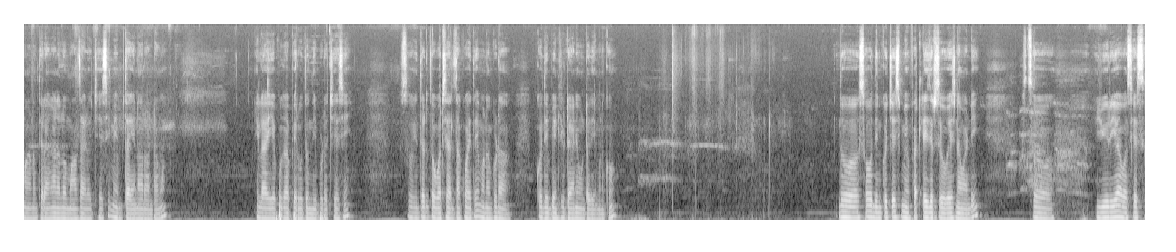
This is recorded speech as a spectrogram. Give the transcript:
మన తెలంగాణలో మా సైడ్ వచ్చేసి మేము తయనారు అంటాము. ఇలా ఏపుగా పెరుగుతుంది ఇప్పుడు వచ్చేసి. సో ఇంతటితో వర్షాలు తక్కువ అయితే మనకు కూడా కొద్దిగా బెనిఫిట్గానే ఉంటుంది మనకు. దో సో దీనికి వచ్చేసి మేము ఫర్టిలైజర్స్ వేసినామండి. సో యూరియా వర్సెస్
